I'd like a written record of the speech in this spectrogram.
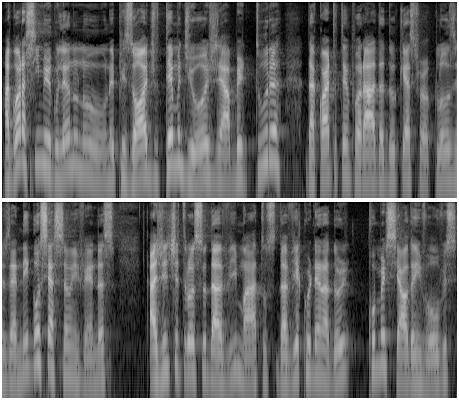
Agora sim, mergulhando no, no, episódio, o tema de hoje é a abertura da quarta temporada do Cast for Closers, é negociação em vendas. A gente trouxe o Davi Matos, Davi é coordenador comercial da Involves.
